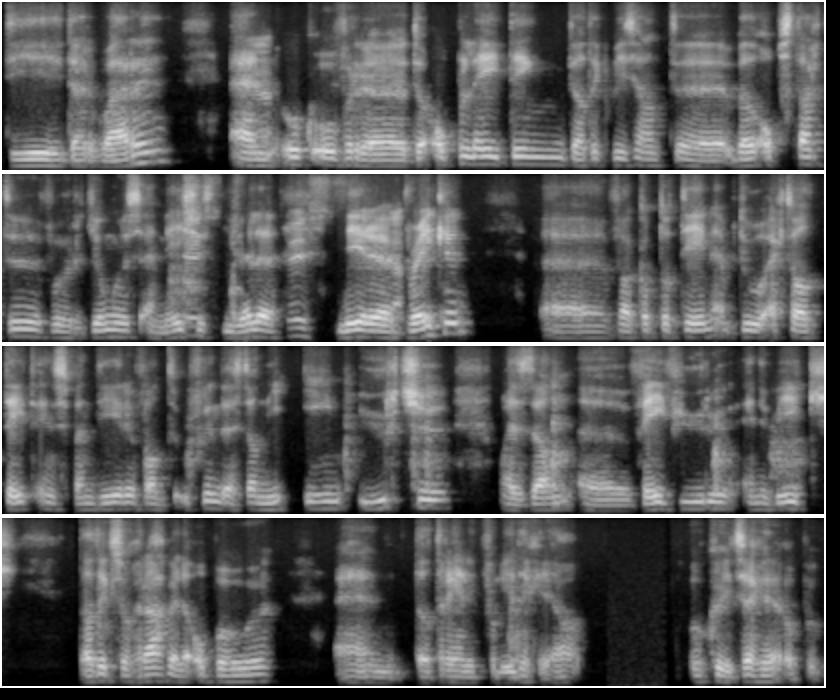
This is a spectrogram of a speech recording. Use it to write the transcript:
die daar waren. En Ja. ook over eh, de opleiding dat ik bezig aan het eh, wil opstarten voor jongens en meisjes die willen leren Ja. breken. eh, van kop tot teen. Ik bedoel, echt wel tijd in spenderen van te oefenen. Dat is dan niet één uurtje, maar is dan vijf uren in de week dat ik zo graag willen opbouwen. En dat er eigenlijk volledig, ja, hoe kun je het zeggen, op,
